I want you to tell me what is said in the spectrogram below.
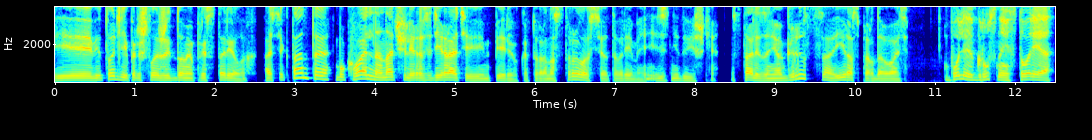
И в итоге пришлось жить в доме престарелых. А сектанты буквально начали раздирать ее империю, которую она строила все это время из недвижки. Стали за нее грызться и распродавать. Более грустная история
